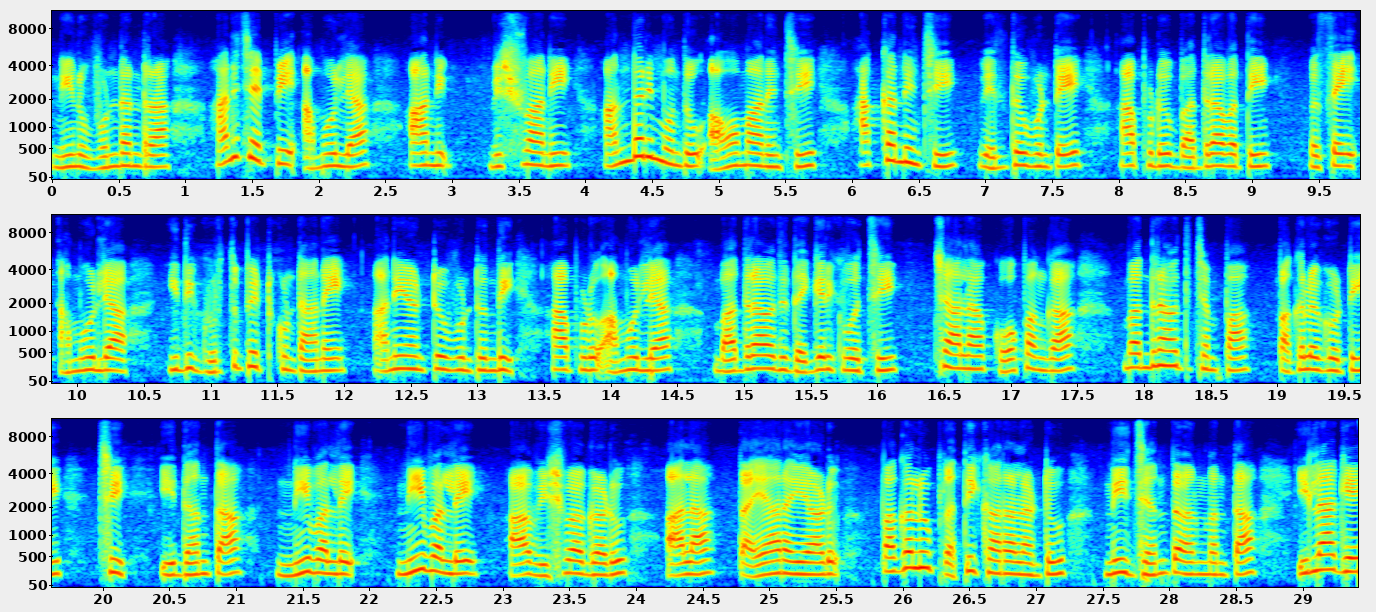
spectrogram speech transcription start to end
నేను ఉండన్రా అని చెప్పి అమూల్య ఆ విశ్వాని అందరి ముందు అవమానించి అక్కడి నుంచి వెళ్తూ ఉంటే అప్పుడు భద్రావతి వసే అమూల్య ఇది గుర్తుపెట్టుకుంటానే అని అంటూ ఉంటుంది. అప్పుడు అమూల్య భద్రావతి దగ్గరికి వచ్చి చాలా కోపంగా భద్రావతి చెంప పగలగొట్టి చి ఇదంతా నీ వల్లే నీ వల్లే ఆ విశ్వగాడు అలా తయారయ్యాడు. పగలు ప్రతీకారాలంటూ నీ జంతమంతా ఇలాగే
